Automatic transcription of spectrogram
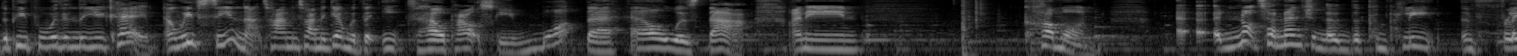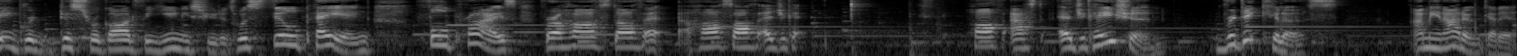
the people within the UK, and we've seen that time and time again with the Eat to Help Out scheme. What the hell was that? I mean, come on. Uh, not to mention the, the complete and flagrant disregard for uni students. We're still paying full price for a half-staff, half-staff educa- half-assed education. Ridiculous. I mean, I don't get it.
